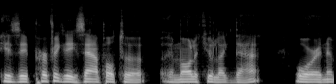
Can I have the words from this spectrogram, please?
is a perfect example to a molecule like that or a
